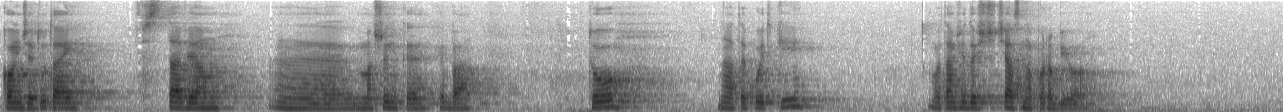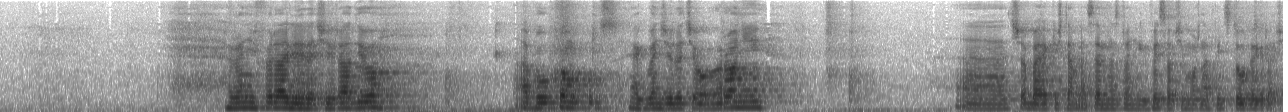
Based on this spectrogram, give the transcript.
kończę tutaj. Wstawiam e, maszynkę chyba tu na te płytki, bo tam się dość ciasno porobiło. Roni Ferrari leci radio. A był konkurs, jak będzie leciał Roni. E, trzeba jakiś tam SMS do nich wysłać i można 500 wygrać.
